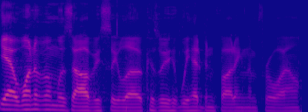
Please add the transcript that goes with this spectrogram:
Yeah, one of them was obviously low because we we had been fighting them for a while.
